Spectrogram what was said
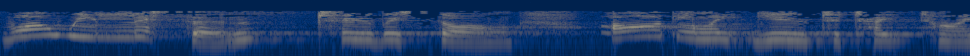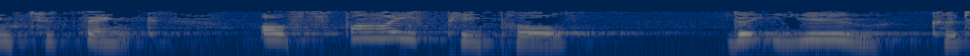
While we listen to this song, I'd like you to take time to think of five people that you could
